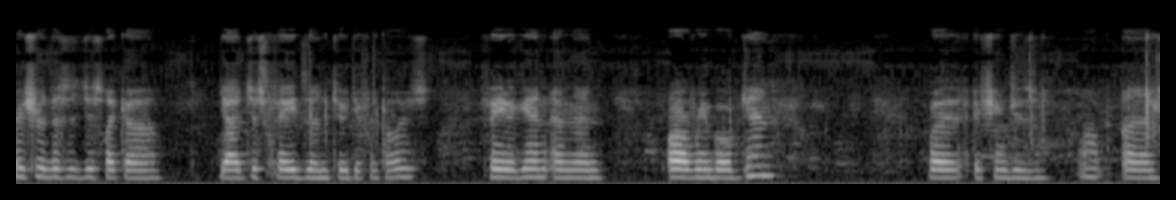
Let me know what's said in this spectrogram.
Pretty sure this is just like a, yeah, it just fades into different colors. Fade again, and then uh, rainbow again. But it changes up, and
